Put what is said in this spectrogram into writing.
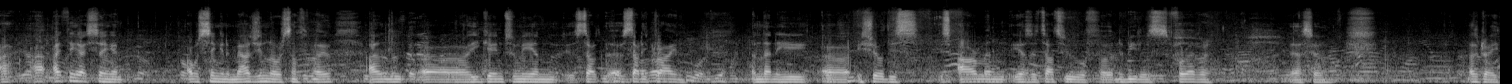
I, I, I think I sang it. I was singing Imagine or something like that, and uh, he came to me and start, uh, started crying, and then he uh, he showed his his arm and he has a tattoo of uh, the Beatles forever. Yeah, so that's great.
